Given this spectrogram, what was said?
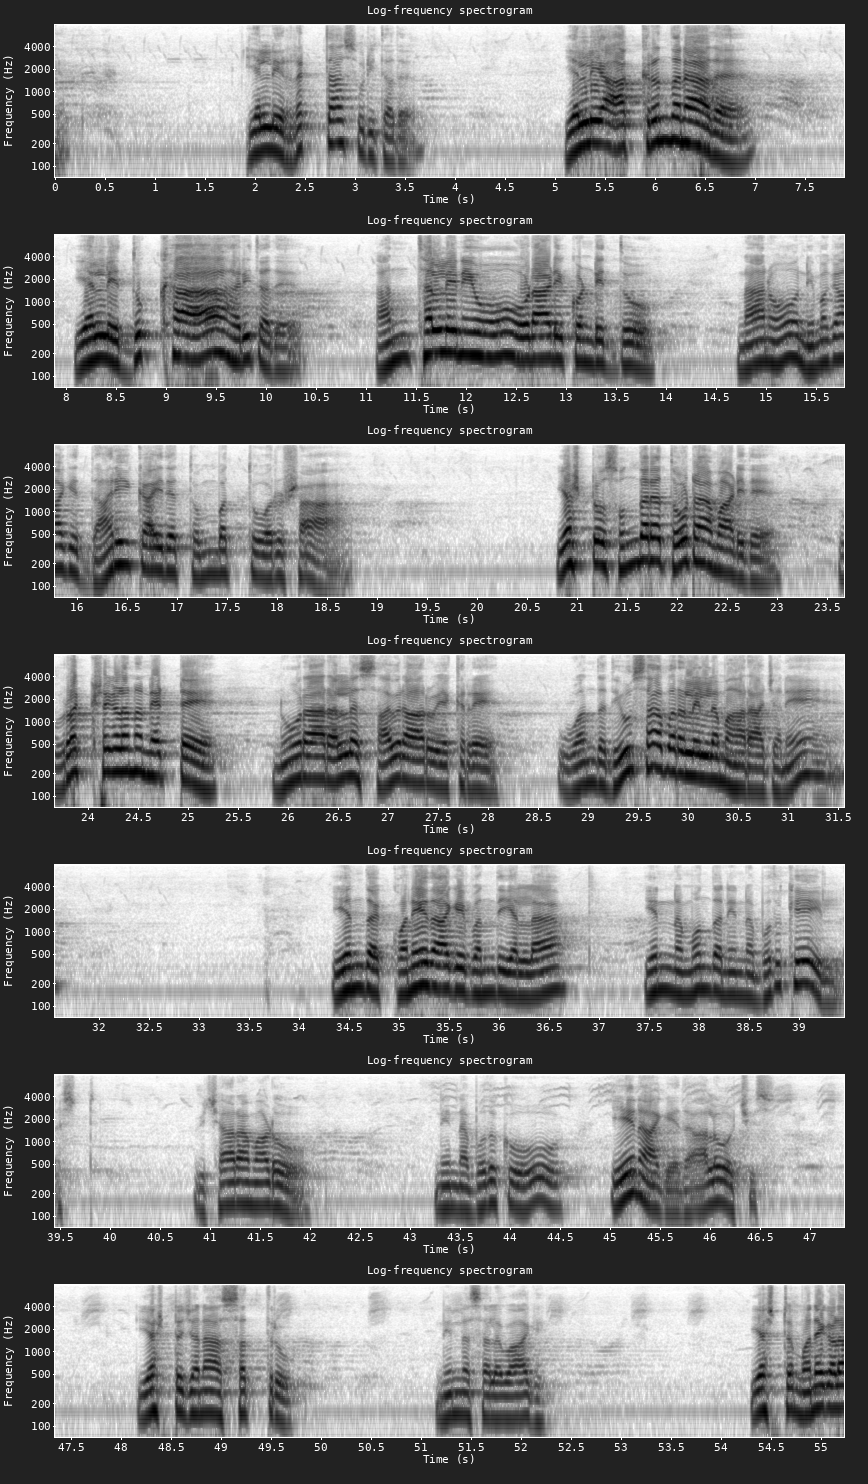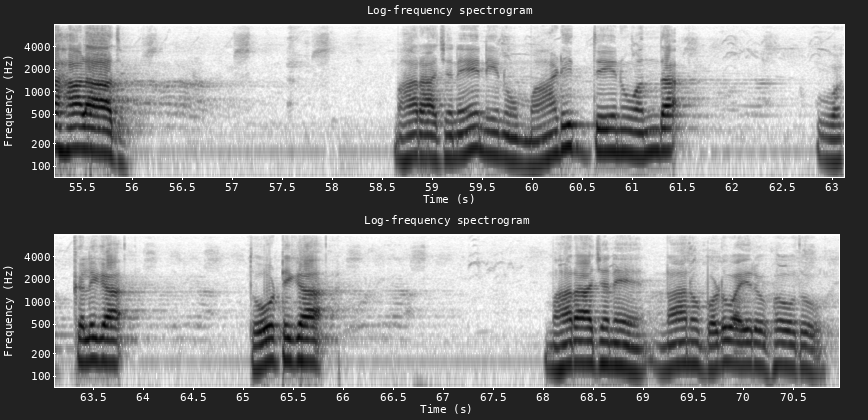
ಎಲ್ಲಿ ರಕ್ತ ಸುರಿತದ, ಎಲ್ಲಿ ಆಕ್ರಂದನ ಅದ ಎಲ್ಲಿ ದುಃಖ ಹರಿತದೆ, ಅಂಥಲ್ಲಿ ನೀವು ಓಡಾಡಿಕೊಂಡಿದ್ದು, ನಾನು ನಿಮಗಾಗಿ ದಾರಿ ಕಾಯ್ದೆ ತೊಂಬತ್ತು ವರ್ಷ. ಎಷ್ಟು ಸುಂದರ ತೋಟ ಮಾಡಿದೆ, ವೃಕ್ಷಗಳನ್ನು ನೆಟ್ಟೆ ನೂರಾರಲ್ಲ ಸಾವಿರಾರು ಎಕರೆ, ಒಂದು ದಿವಸ ಬರಲಿಲ್ಲ ಮಹಾರಾಜನೇ. ಎಂದ ಕೊನೆಯದಾಗಿ ಬಂದಿಯಲ್ಲ, ಇನ್ನು ಮುಂದೆ ನಿನ್ನ ಬದುಕೇ ಇಲ್ಲಷ್ಟೆ ವಿಚಾರ ಮಾಡು. ನಿನ್ನ ಬದುಕು ಏನಾಗಿದೆ ಆಲೋಚಿಸು. ಎಷ್ಟು ಜನ ಸತ್ರು ನಿನ್ನ ಸಲುವಾಗಿ ಎಷ್ಟು ಮನೆಗಳ ಹಾಳಾದು ಮಹಾರಾಜನೇ, ನೀನು ಮಾಡಿದ್ದೇನು ಅಂದ. ಒಕ್ಕಲಿಗ, ತೋಟಿಗ. ಮಹಾರಾಜನೇ, ನಾನು ಬಡವ ಇರಬಹುದು.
